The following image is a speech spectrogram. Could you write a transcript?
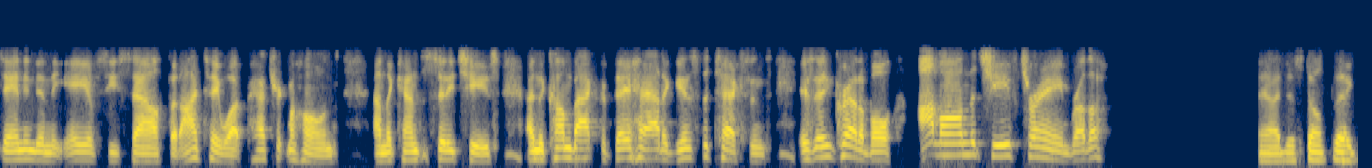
standing in the AFC South. But I tell you what Patrick Mahomes and the Kansas City Chiefs and the comeback that they had against the Texans is incredible. I'm on the Chief train brother And I just don't think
